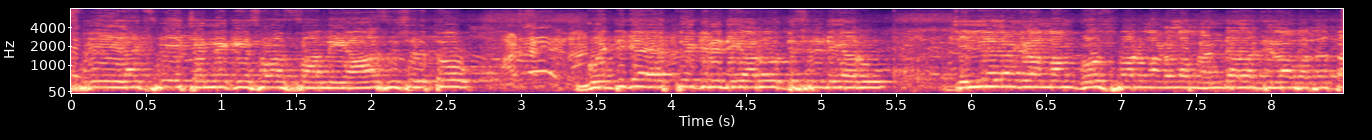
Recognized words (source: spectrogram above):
శ్రీ లక్ష్మీ చెన్నకేశ్వర స్వామి ఆశీస్సులతో గొడ్డిగా ఎత్తికి రెడ్డి గారు కిషిరెడ్డి గారు జిల్లాల గ్రామం గోస్పాడు మండలం నంద్యాల జిల్లా భద్రత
